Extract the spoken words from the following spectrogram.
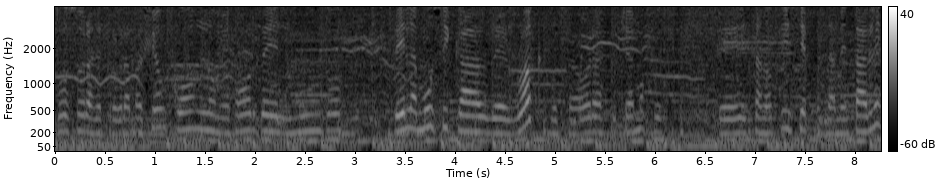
dos horas de programación con lo mejor del mundo de la música del rock. Pues ahora escuchamos pues eh, esta noticia lamentable.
